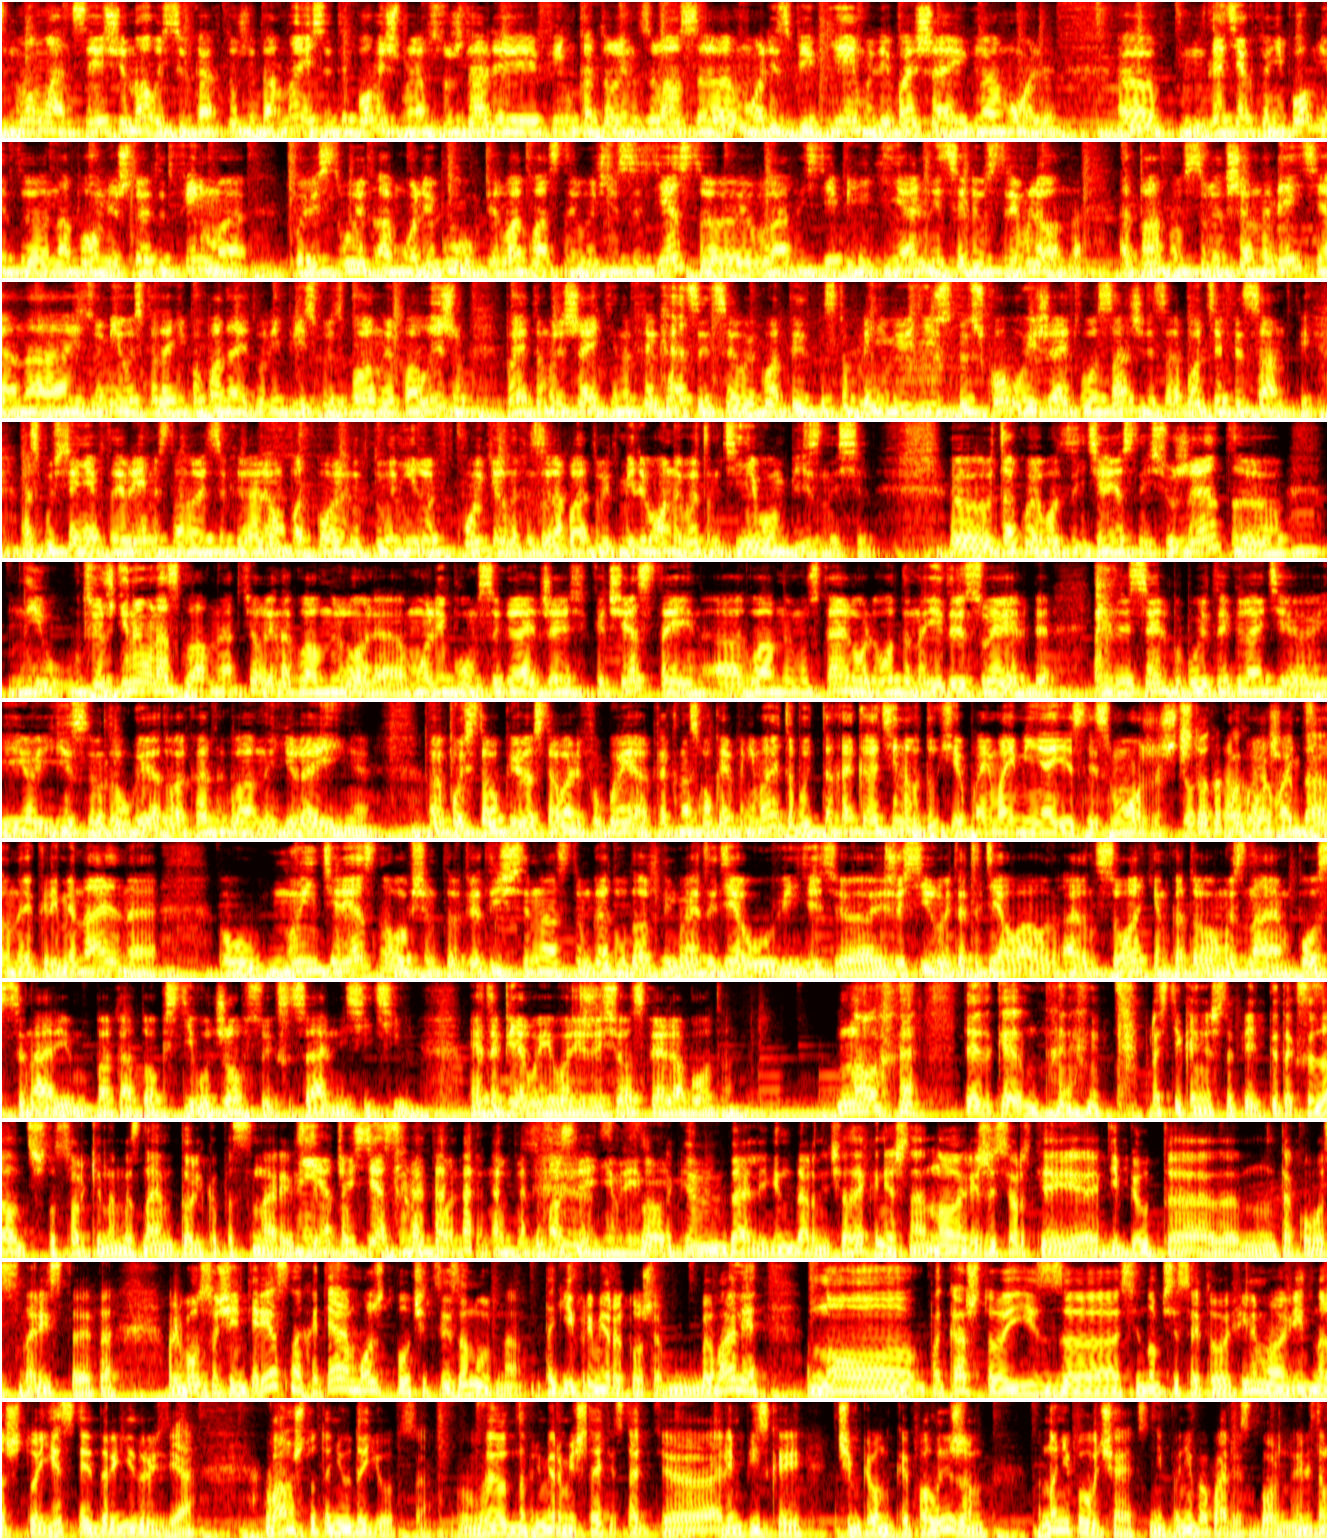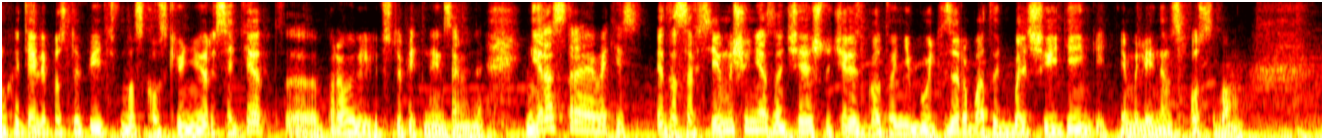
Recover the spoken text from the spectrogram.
Ну ладно, следующая новость, как-то уже давно, если ты помнишь, мы обсуждали фильм, который назывался «Молли's Big Game» или «Большая игра Молли». Э, для тех, кто не помнит, э, напомню, что этот фильм э, повествует о Молли Блум, первоклассной лыжнице с детства, в равной степени гениально и целеустремленно. Отправив в совершеннолетие, она изумилась, когда не попадает в олимпийскую сборную по лыжам, поэтому решает не напрягаться и целый год перед поступлением в юридическую школу уезжает в Лос-Анджелес работать официанткой, а спустя некоторое время становится королем подпольных турниров покерных и зарабатывает миллионы в этом теневом бизнесе. Такой вот интересный сюжет. И утверждены у нас главные актеры. Иногда главную роль. А Молли Бум сыграет Джессика Честейн, а главную мужская роль отдана Идрису Эльбе. Идрис Эльба будет играть э, ее единственного друга и адвоката главной героини э, после того, как ее оставали ФБР. Как, насколько я понимаю, это будет такая картина в духе «Поймай меня, если сможешь». Что-то, Что-то такое похожее, авантюрное, да. криминальное. Ну, интересно, в общем-то. В 2017 году должны мы это дело увидеть. Э, режиссирует это дело Аарон Соркин, которого мы знаем по сценарию пока только Стиву Джобсу и к социальной сети. Это первая его режиссерская работа. Ну, ты, прости, конечно, Петь, ты так сказал, что Соркина мы знаем только по сценарию. Нет, естественно, не только, но за последнее время. Соркин, да, легендарный человек, конечно, но режиссерский дебют э, такого сценариста, это в любом случае интересно, хотя может получиться и занудно. Такие примеры тоже бывали, но пока что из э, синопсиса этого фильма видно, что если, дорогие друзья, вам что-то не удается, вы, например, мечтаете стать э, олимпийской чемпионкой по лыжам, но не получается, не, не попали в сборную. Или там хотели поступить в Московский университет, э, провалили вступительные экзамены. Не расстраивайтесь, это совсем еще не означает, что через год вы не будете зарабатывать большие деньги тем или иным способом.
